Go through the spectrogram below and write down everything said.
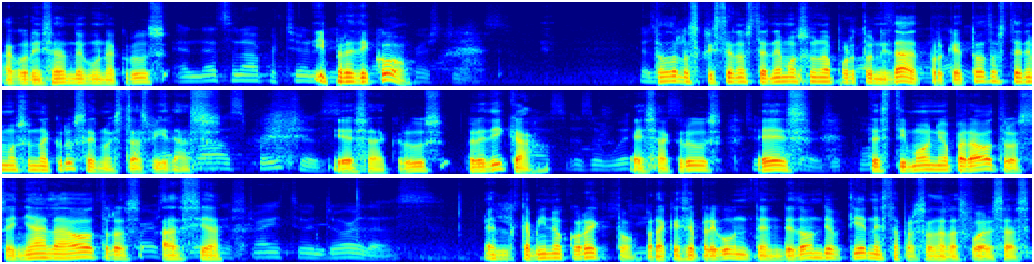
agonizando en una cruz. y predicó. Todos Todos los cristianos tenemos una oportunidad porque todos tenemos una cruz en nuestras vidas. Y esa cruz predica. Esa cruz es testimonio para otros, señala a otros hacia el camino correcto para que se pregunten de dónde obtiene esta persona las fuerzas.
